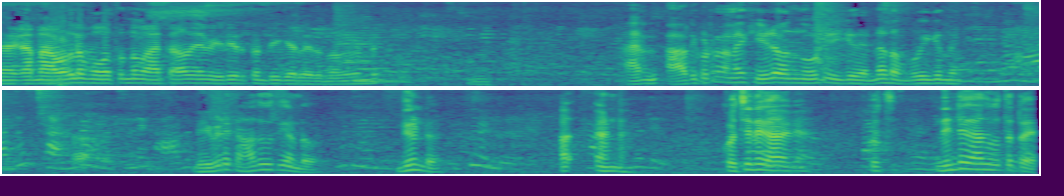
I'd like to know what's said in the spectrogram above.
ഞാൻ കാരണം അവളുടെ മുഖത്തൊന്നും മാറ്റാതെ ഞാൻ വീഡിയോ എടുത്തോണ്ടിരിക്കുകയല്ലായിരുന്നു. അതുകൊണ്ട് ആദ്യക്കുട്ടനാണെങ്കിൽ കീഴെ വന്ന് നോക്കി നിൽക്കുന്നത് എന്നാ സംഭവിക്കുന്നത് ദേവിയുടെ കാത് കുത്തിയുണ്ടോ? ഇതുണ്ടോ? ഉണ്ട് കൊച്ചിന്റെ കാ കൊച്ചി നിന്റെ കാത് കുത്തട്ടെ?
